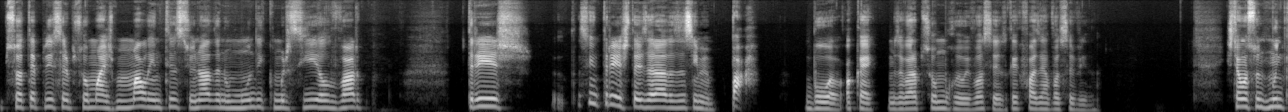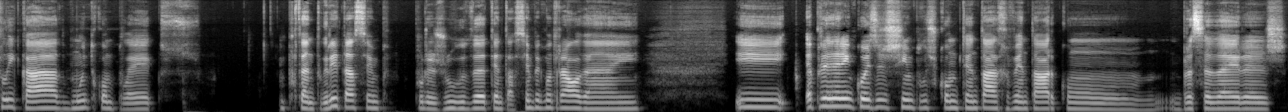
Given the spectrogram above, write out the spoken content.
A pessoa até podia ser a pessoa mais mal intencionada no mundo e que merecia levar três, assim, três taseradas assim mesmo. Pá! Boa, ok. Mas agora a pessoa morreu e vocês, o que é que fazem à vossa vida? Isto é um assunto muito delicado, muito complexo. Portanto, gritar sempre por ajuda, tentar sempre encontrar alguém e aprenderem coisas simples como tentar reventar com braçadeiras.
